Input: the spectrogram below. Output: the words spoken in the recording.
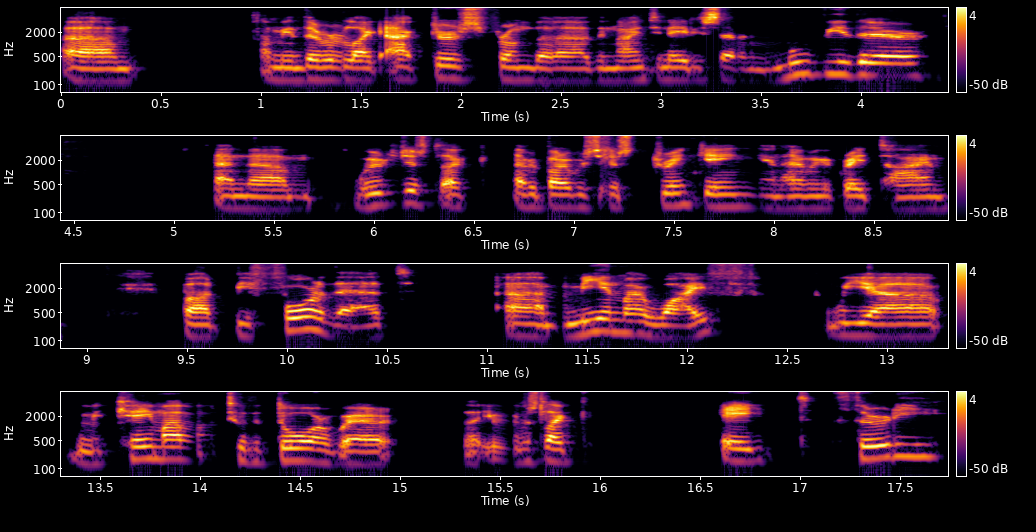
Um, I mean, there were like actors from the the 1987 movie there and um, we were just like everybody was just drinking and having a great time. But before that uh, me and my wife we uh we came up to the door where it was like 8.30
